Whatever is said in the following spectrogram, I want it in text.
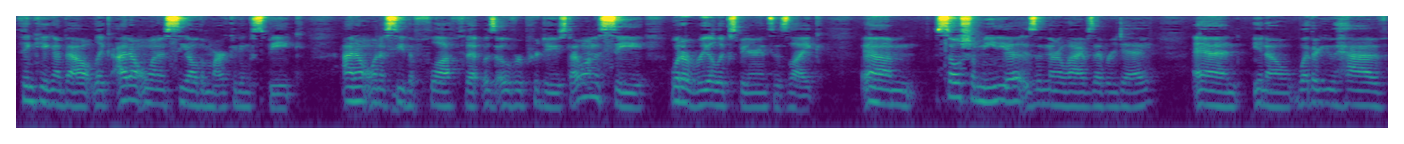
thinking about like I don't want to see all the marketing speak. I don't want to see the fluff that was overproduced. I want to see what a real experience is like. Um, social media is in their lives every day, and you know whether you have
